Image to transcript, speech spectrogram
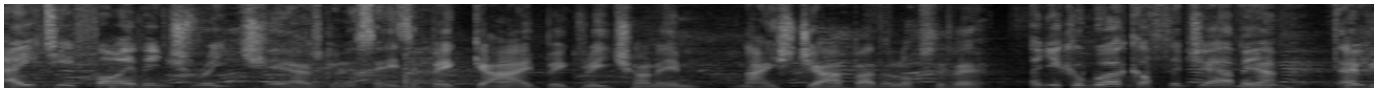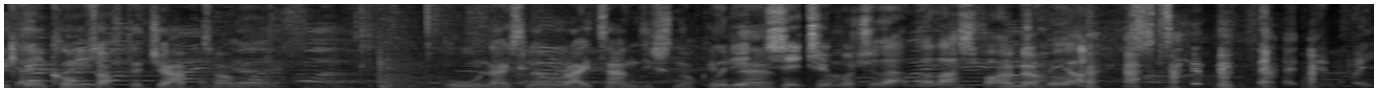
85 inch reach. Yeah, I was going to say he's a big guy, big reach on him. Nice jab by the looks of it. And you can work off the jab. Yeah, in everything comes off the jab, Tom. Yeah. Oh, nice little right hand he snuck We in didn't there. see too much of that in the last fight, to be honest. to be fair, didn't we?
